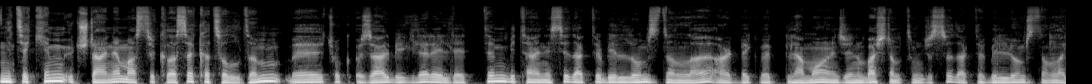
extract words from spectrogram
Nitekim 3 tane masterclass'a katıldım ve çok özel bilgiler elde ettim. Bir tanesi Dr. Bill Lumsden'la Ardbeg ve Glenmorangie'nin baş tanıtımcısı Dr. Bill Lumsden'la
